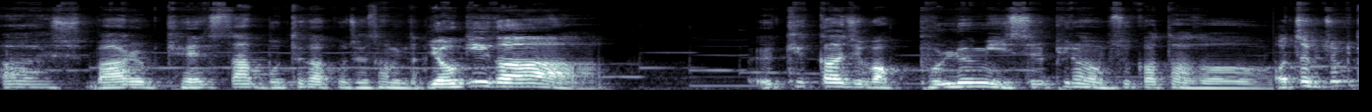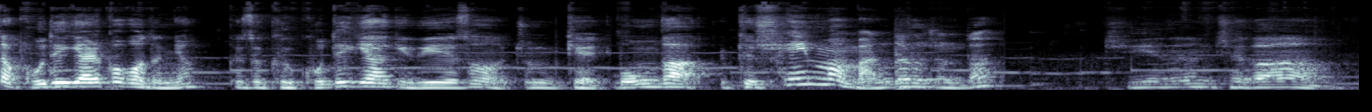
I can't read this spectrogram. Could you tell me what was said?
아씨 말을 개쌉 못해갖고 죄송합니다 여기가 이렇게까지 막 볼륨이 있을 필요는 없을 것 같아서 어차피 좀 이따 고데기 할 거거든요 그래서 그 고데기 하기 위해서 좀 이렇게 뭔가 이렇게 쉐입만 만들어준다? 뒤에는 제가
